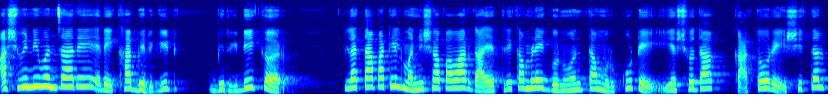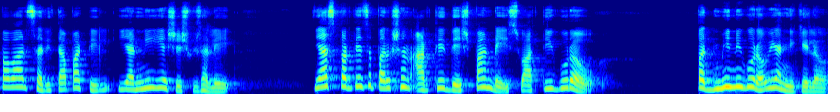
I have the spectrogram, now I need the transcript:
अश्विनी वंजारे रेखा भिरगिट भिरडीकर लता पाटील मनीषा पवार गायत्री कांबळे गुणवंता मुरकुटे यशोदा कातोरे शीतल पवार सरिता पाटील यांनी यशस्वी झाले. या स्पर्धेचं परीक्षण आरती देशपांडे स्वाती गुरव पद्मिनी गुरव यांनी केलं.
